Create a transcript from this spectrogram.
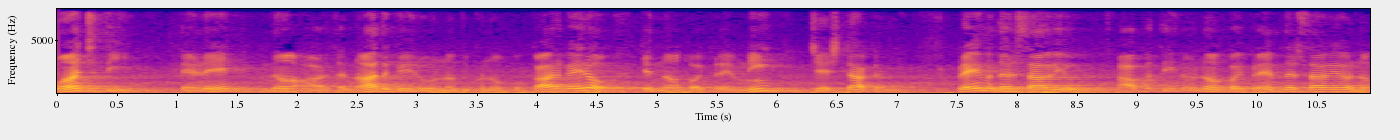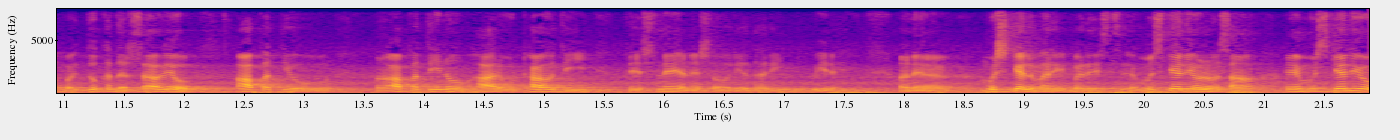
વાંચતી તેણે ન આર્તનાદ કર્યો, ન દુઃખનો પોકાર કર્યો કે ન કોઈ પ્રેમની ચેષ્ટા કરી. પ્રેમ દર્શાવ્યો, આપત્તિનો ન કોઈ પ્રેમ દર્શાવ્યો, ન કોઈ દુઃખ દર્શાવ્યો. આપત્તિઓ, આપત્તિનો ભાર ઉઠાવતી તે સ્નેહ અને શૌર્ય ધરી ઊભી રહી. અને મુશ્કેલ ભરી પરિસ્થિતિ મુશ્કેલીઓનો સા, એ મુશ્કેલીઓ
